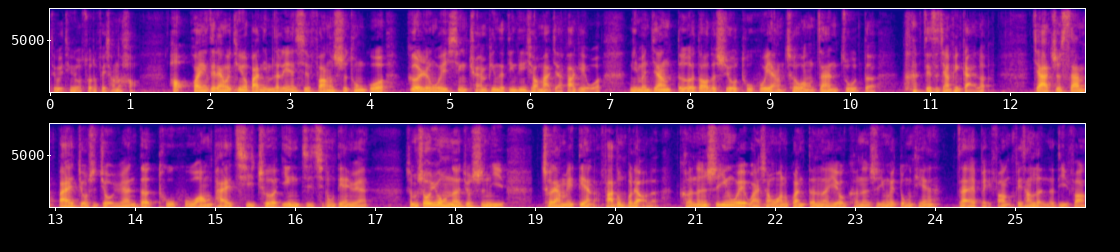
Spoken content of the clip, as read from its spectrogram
这位听友说的非常的好，好，欢迎这两位听友把你们的联系方式通过个人微信全拼的钉钉小马甲发给我，你们将得到的是由途虎养车网赞助的，这次奖品改了。价值三百九十九元的途虎王牌汽车应急启动电源。什么时候用呢？就是你车辆没电了，发动不了了，可能是因为晚上忘了关灯了，也有可能是因为冬天。在北方非常冷的地方，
